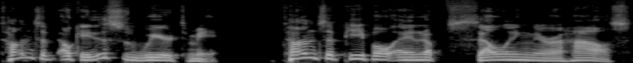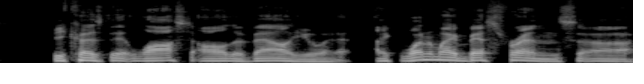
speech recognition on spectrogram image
tons of okay, this is weird to me tons of people ended up selling their house because it lost all the value in it. Like one of my best friends, uh,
